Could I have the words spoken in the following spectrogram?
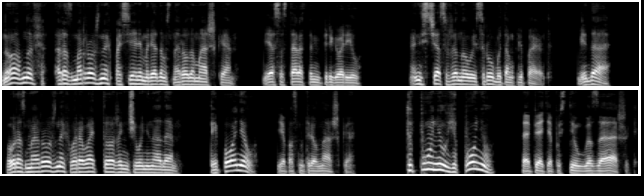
Ну а вновь размороженных поселим рядом с народом Ашка. Я со старостами переговорил. Они сейчас уже новые срубы там клепают. И да, у размороженных воровать тоже ничего не надо. Ты понял? Я посмотрел на Ашка. «Да понял я, понял!» Опять опустил глаза Ашик.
